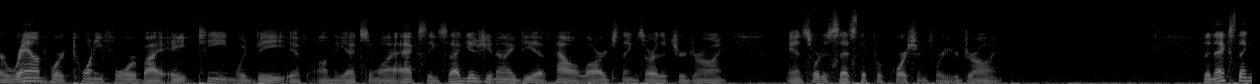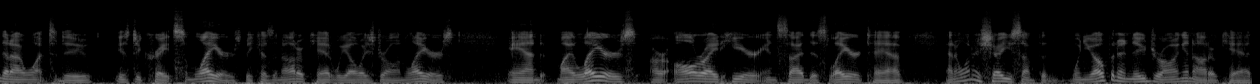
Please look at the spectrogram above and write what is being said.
around where 24 by 18 would be if on the x and y axes. So that gives you an idea of how large things are that you're drawing and sort of sets the proportion for your drawing. The next thing that I want to do is to create some layers because in AutoCAD we always draw in layers and my layers are all right here inside this layer tab and I want to show you something. When you open a new drawing in AutoCAD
